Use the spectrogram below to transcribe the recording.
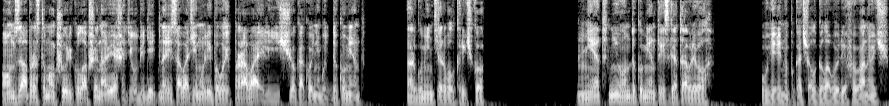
Он запросто мог Шурику лапши навешать и убедить нарисовать ему липовые права или еще какой-нибудь документ», — аргументировал Кричко. «Нет, не он документы изготавливал», — уверенно покачал головой Лев Иванович.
